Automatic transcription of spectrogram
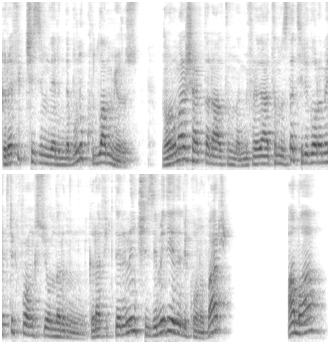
grafik çizimlerinde bunu kullanmıyoruz. Normal şartlar altında müfredatımızda trigonometrik fonksiyonlarının grafiklerinin çizimi diye de bir konu var. Ama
